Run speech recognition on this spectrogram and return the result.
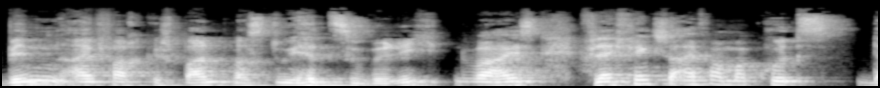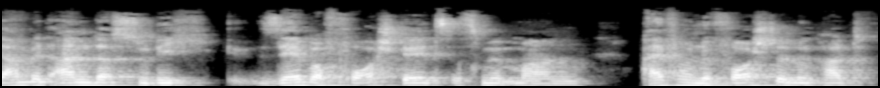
bin einfach gespannt, was du jetzt zu berichten weißt. Vielleicht fängst du einfach mal kurz damit an, dass du dich selber vorstellst, dass man einfach eine Vorstellung hat,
